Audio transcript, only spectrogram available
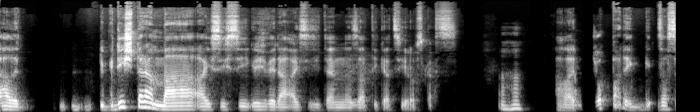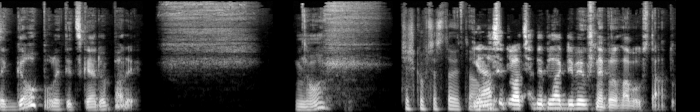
ale když teda má ICC, když vydá ICC ten zatýkací rozkaz. Aha. Ale dopady, zase geopolitické dopady. No. Těžko představit to. Jiná situace by byla, kdyby už nebyl hlavou státu.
